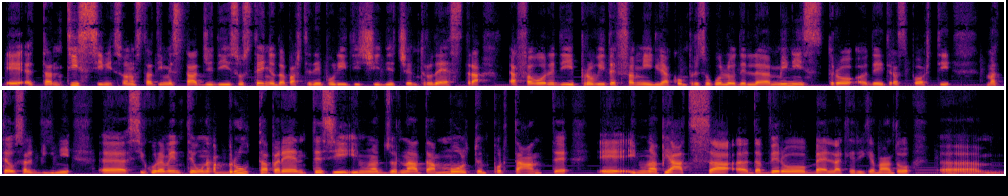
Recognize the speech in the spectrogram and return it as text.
e tantissimi sono stati messaggi di sostegno da parte dei politici di centrodestra a favore di Provita e Famiglia, compreso quello del ministro eh, dei trasporti Matteo Salvini. Eh, sicuramente una brutta parentesi in una giornata molto importante e in una piazza eh, davvero bella che ha richiamato eh,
